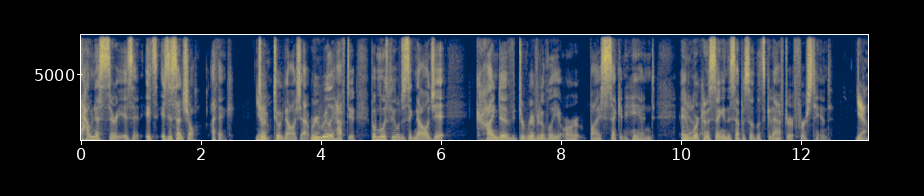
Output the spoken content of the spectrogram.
how necessary is it? It's it's essential, I think, to, to acknowledge that. We really have to. But most people just acknowledge it kind of derivatively or by second hand. And Yeah. we're kind of saying in this episode, let's get after it firsthand. Yeah.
